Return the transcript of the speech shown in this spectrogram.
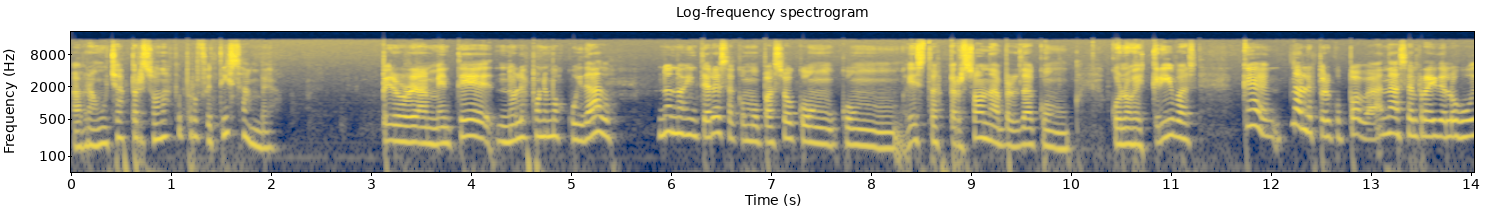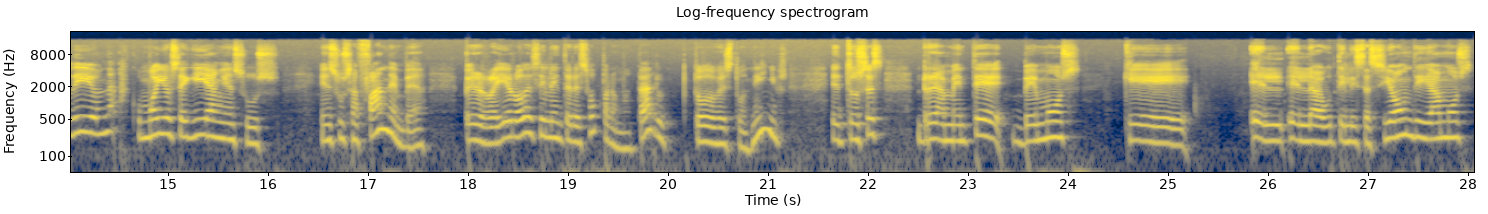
habrá muchas personas que profetizan, ¿verdad? pero realmente no les ponemos cuidado. No nos interesa como pasó con, con estas personas, ¿verdad? Con, con los escribas, que no les preocupaba, nace el rey de los judíos, nada, como ellos seguían en sus, en sus afanes, ¿verdad? Pero el rey Herodes sí le interesó para matar todos estos niños. Entonces, realmente vemos que la utilización, digamos,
